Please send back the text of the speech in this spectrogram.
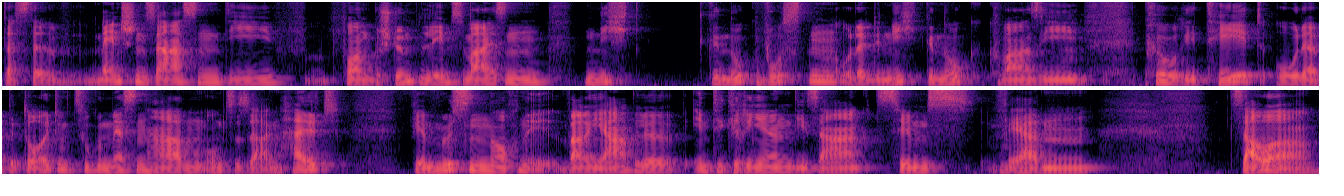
dass da Menschen saßen, die von bestimmten Lebensweisen nicht genug wussten oder die nicht genug quasi Priorität oder Bedeutung zugemessen haben, um zu sagen, halt, wir müssen noch eine Variable integrieren, die sagt, Sims werden sauer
